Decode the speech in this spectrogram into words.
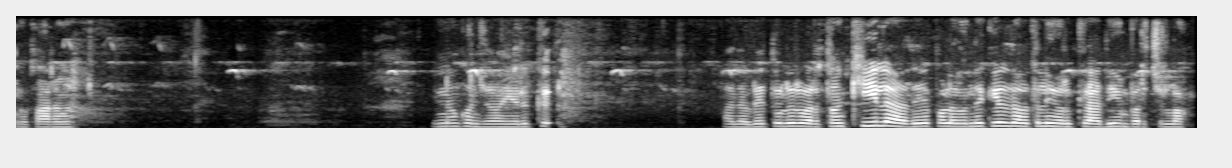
இங்கே பாருங்கள் இன்னும் கொஞ்சம் இருக்குது அது அப்படியே துளிர் வரட்டும். கீழே அதே போல் வந்து கீழ் தளத்துலையும் இருக்குது அதையும் பறிச்சிடலாம்.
